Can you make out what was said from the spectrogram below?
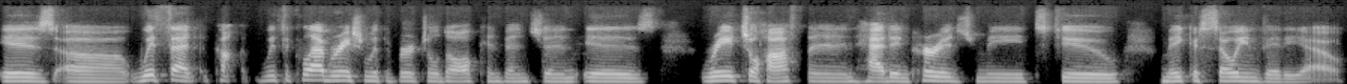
is uh, with that with the collaboration with the virtual doll convention is Rachel Hoffman had encouraged me to make a sewing video.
